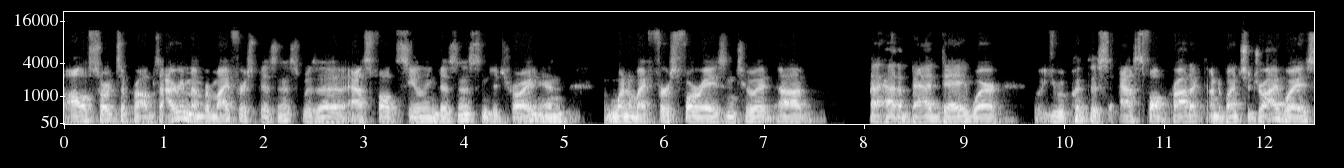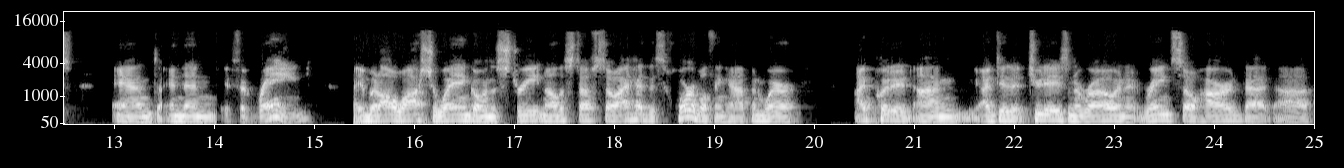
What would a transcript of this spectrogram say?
all sorts of problems. I remember my first business was a asphalt sealing business in Detroit, and one of my first forays into it, uh, I had a bad day where you would put this asphalt product on a bunch of driveways and, and then if it rained, it would all wash away and go in the street and all this stuff. So I had this horrible thing happen where I put it on, I did it two days in a row and it rained so hard that, uh,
